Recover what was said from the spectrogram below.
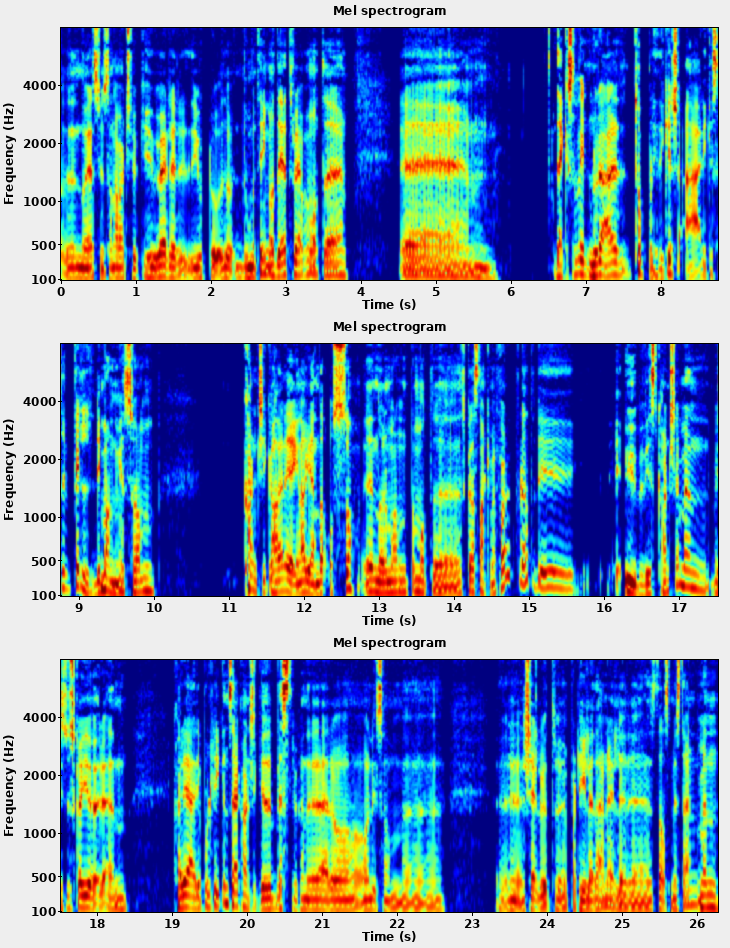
uh, når jeg syns han har vært tjukk i huet eller gjort dumme ting, og det tror jeg på en måte det er ikke så veldig, Når du er toppolitiker, så er det ikke så veldig mange som kanskje ikke har en egen agenda også, eh, når man på en måte skal snakke med folk. fordi at de Ubevisst, kanskje, men hvis du skal gjøre en karriere i politikken, så er kanskje ikke det beste du kan gjøre, er å, å liksom uh, skjelle ut partilederen eller statsministeren, men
